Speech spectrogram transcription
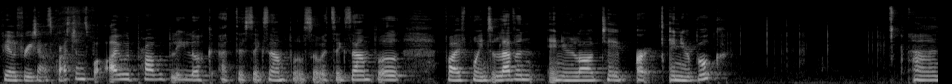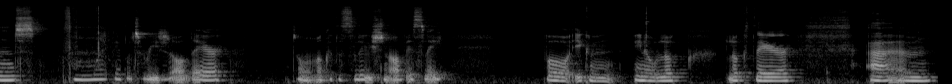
feel free to ask questions, but I would probably look at this example. So it's example 5.11 in your log table or in your book. And I might be able to read it all there. Don't look at the solution, obviously but you can you know look look there um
